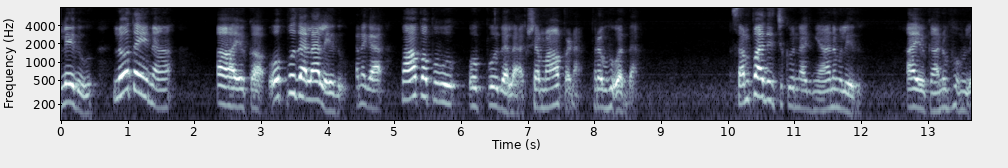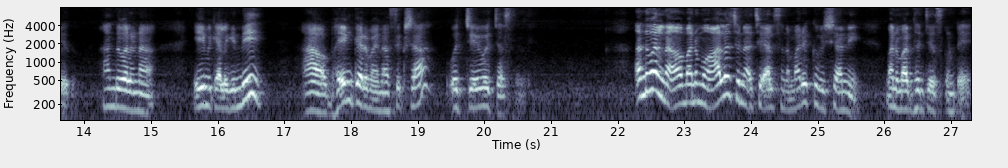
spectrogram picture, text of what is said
లేదు. లోతైన ఆ యొక్క ఒప్పుదల లేదు. అనగా పాపపు ఒప్పుదల క్షమాపణ ప్రభు వద్ద. సంపాదించుకున్న జ్ఞానం లేదు. ఆ యొక్క అనుభవం లేదు. అందువలన ఏమి కలిగింది? ఆ భయంకరమైన శిక్ష వచ్చే వచ్చేస్తుంది. అందువలన మనము ఆలోచన చేయాల్సిన మరొక విషయాన్ని మనం అర్థం చేసుకుంటే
